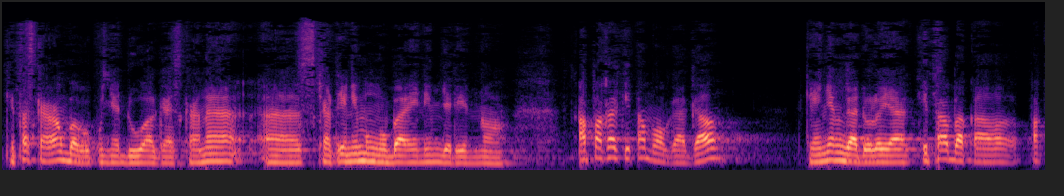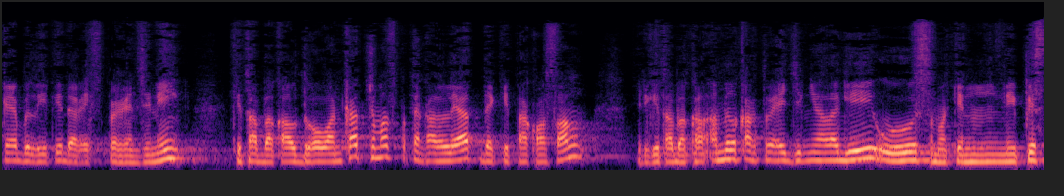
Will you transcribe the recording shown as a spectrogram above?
Kita sekarang baru punya dua guys, karena uh, card ini mengubah ini menjadi 0. Apakah kita mau gagal? Kayaknya enggak dulu ya. Kita bakal pakai ability dari experience ini. Kita bakal draw one card. Cuma seperti yang kalian lihat, deck kita kosong. Jadi kita bakal ambil kartu agingnya lagi. Uh, semakin nipis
